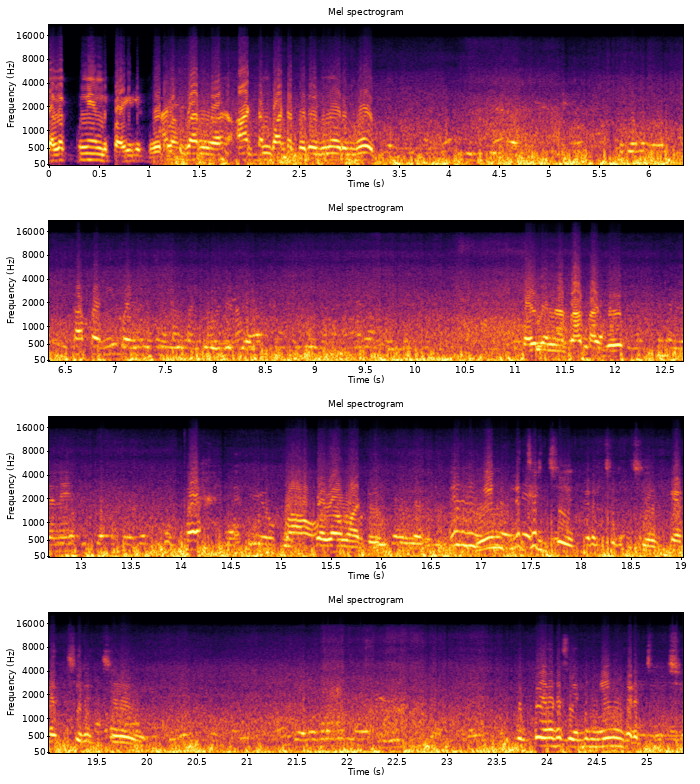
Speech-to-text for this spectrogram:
கலெக்ட் பண்ணி அந்த பையில போடுறாங்க. பாருங்க ஆட்டம் பாட்டத்தோட இன்னொரு போட் தாத்தா நீ போயிட்டு பையில என்ன தாத்தாக்கு போக மாட்டேங்குது மீன் கிடைச்சிருச்சு கிடைச்சிருச்சு கிடைச்சிருச்சு குப்பையோட சேர்ந்து மீன் கிடைச்சிருச்சு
